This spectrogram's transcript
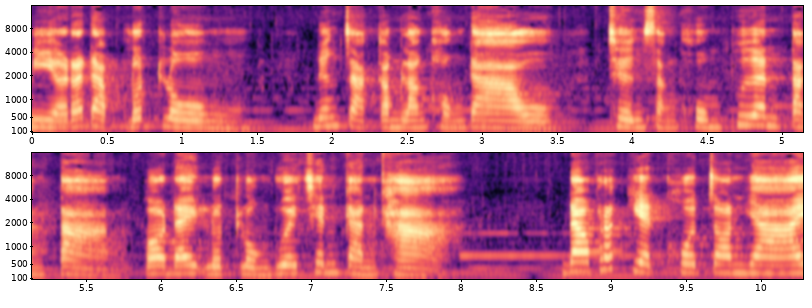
มีระดับลดลง เนื่องจากกำลังของดาว เชิงสังคมเพื่อนต่างๆ ก็ได้ลดลงด้วยเช่นกันค่ะ ดาวพระเกียรติโคจรย้าย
